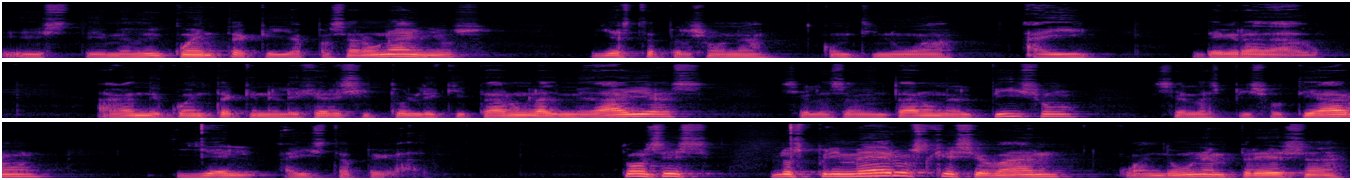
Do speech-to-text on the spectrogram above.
este, me doy cuenta que ya pasaron años y esta persona continúa ahí degradado. Hagan de cuenta que en el ejército le quitaron las medallas, se las aventaron al piso, se las pisotearon y él ahí está pegado. Entonces, los primeros que se van cuando una empresa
